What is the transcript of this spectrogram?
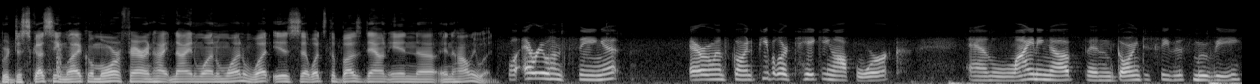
we're discussing Michael Moore, Fahrenheit 911. What is uh, what's the buzz down in uh, in Hollywood? Well, everyone's seeing it. Everyone's going. People are taking off work and lining up and going to see this movie.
